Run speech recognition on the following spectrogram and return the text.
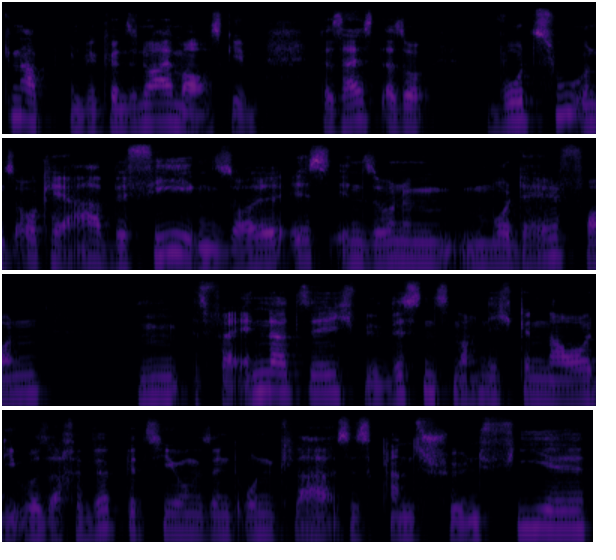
knapp und wir können sie nur einmal ausgeben. Das heißt also, wozu uns OKR befähigen soll, ist in so einem Modell von, hm, es verändert sich, wir wissen es noch nicht genau, die Ursache-Wirk-Beziehungen sind unklar, es ist ganz schön viel,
